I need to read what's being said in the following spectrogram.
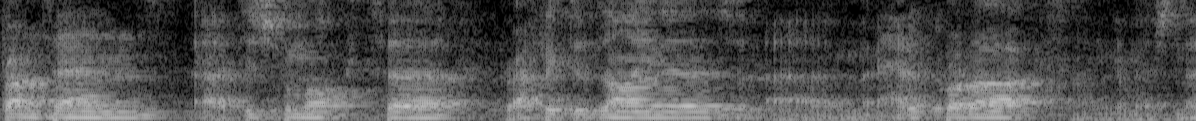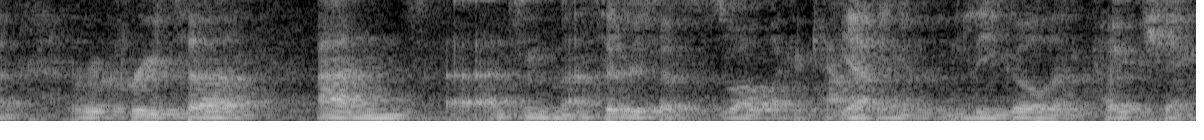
front ends, uh, digital marketer, graphic designers, um, head of product, I think I mentioned that, a recruiter and uh, and some ancillary services as well, like accounting yeah. and legal and coaching.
